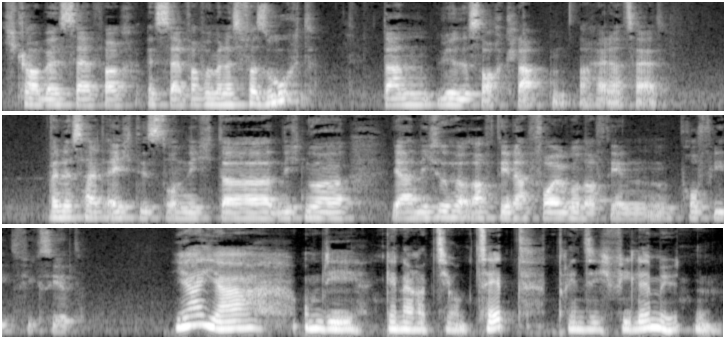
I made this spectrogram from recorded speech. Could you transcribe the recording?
ich glaube, es ist einfach, es ist einfach, wenn man es versucht, dann wird es auch klappen nach einer Zeit wenn es halt echt ist und nicht, äh, nicht nur ja, nicht so auf den Erfolg und auf den Profit fixiert. Ja, ja, um die Generation Z drehen sich viele Mythen.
